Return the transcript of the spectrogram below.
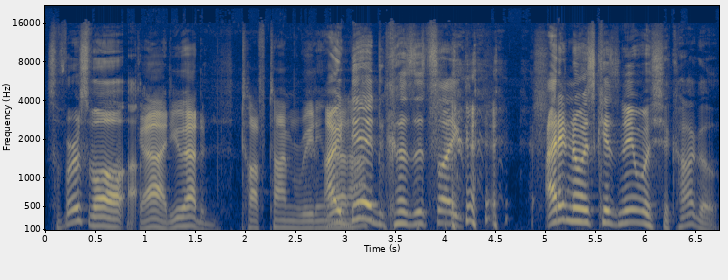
So first of all, I- God, you had a tough time reading that. I did because it's like I didn't know his kid's name was Chicago.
